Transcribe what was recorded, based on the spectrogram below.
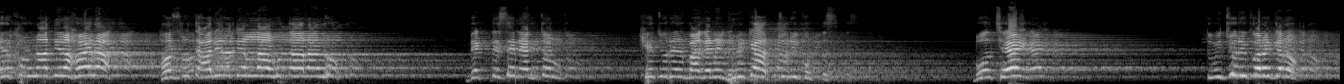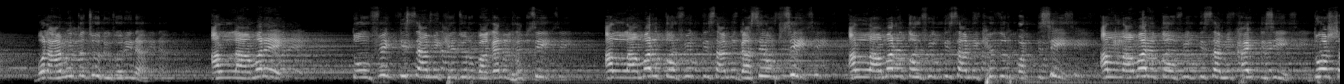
এরকম না দিলে হয় না। হজরত আলী রাজি আল্লাহ দেখতেছেন একজন খেজুরের বাগানে ঢুকে চুরি করতেছে। বলছে তুমি চুরি করে কেন? বলে, আমি তো চুরি করি না। আল্লাহ আমারে তৌফিক দিছে, আমি খেজুর বাগানে ঢুকছি। আল্লাহ আমারে তৌফিক দিছে, আমি গাছে উঠছি। আল্লাহ আমারে তৌফিক দিছে, আমি খেজুর পাড়তেছি। আল্লাহ আমারে তৌফিক দিছে, আমি খাইতেছি। দোষ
